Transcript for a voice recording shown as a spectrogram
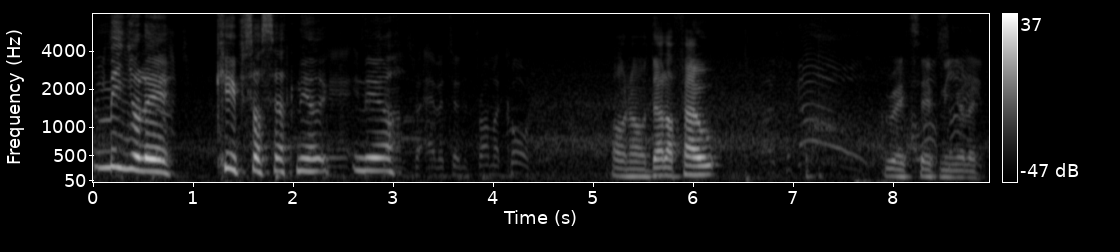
really reach Mignolet keeps us at near, here. It's a near. chance for Everton from a corner. Oh no, Deulofeu. Great save, Mignolet. saved. Let's go.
